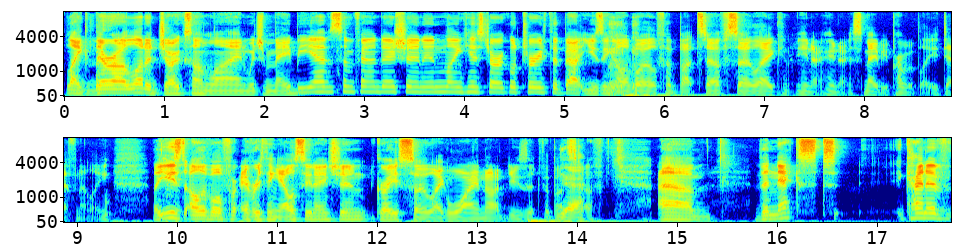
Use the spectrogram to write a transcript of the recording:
like there are a lot of jokes online which maybe have some foundation in like historical truth about using olive oil for butt stuff so like you know who knows maybe probably definitely they used olive oil for everything else in ancient greece so like why not use it for butt Yeah. stuff um the next kind of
